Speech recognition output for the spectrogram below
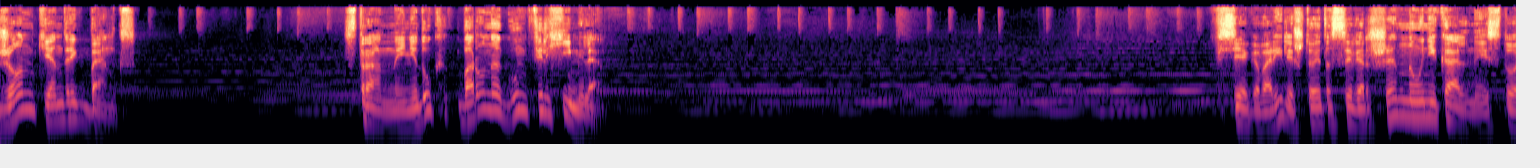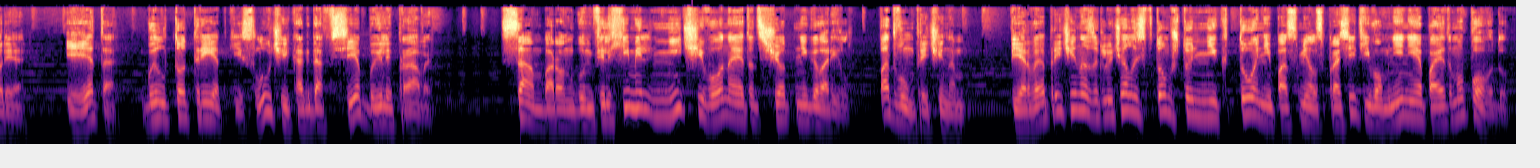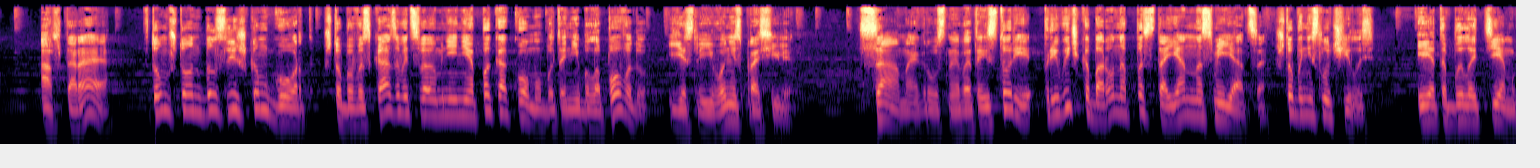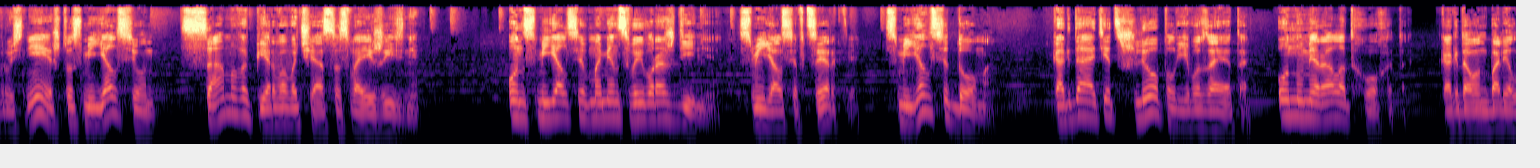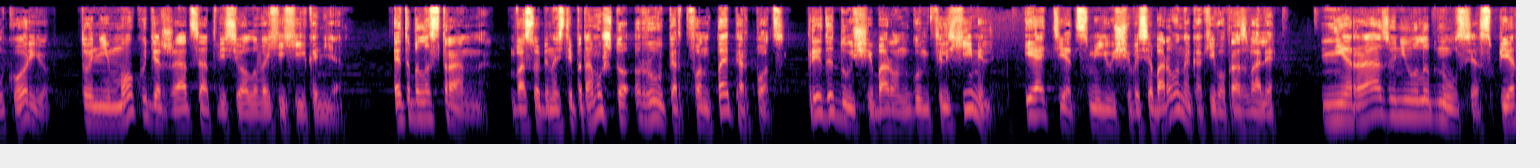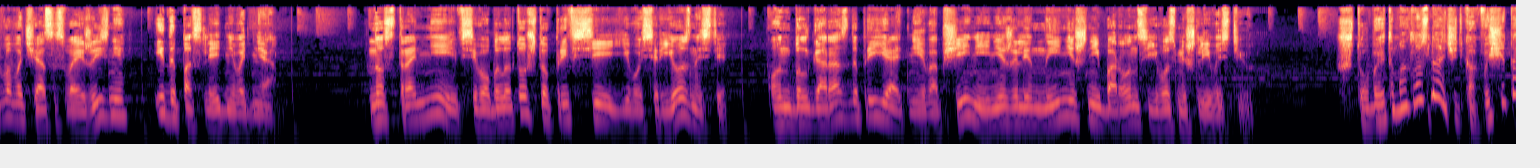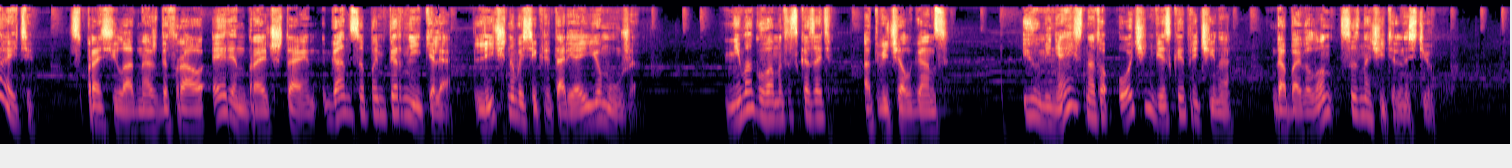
Джон Кендрик Бэнкс. Странный недуг барона Гумфельхимеля. Все говорили, что это совершенно уникальная история, и это был тот редкий случай, когда все были правы. Сам барон Гумфельхимель ничего на этот счет не говорил, по двум причинам. Первая причина заключалась в том, что никто не посмел спросить его мнение по этому поводу. А вторая – в том, что он был слишком горд, чтобы высказывать свое мнение по какому бы то ни было поводу, если его не спросили. Самое грустное в этой истории – привычка барона постоянно смеяться, что бы ни случилось. И это было тем грустнее, что смеялся он с самого первого часа своей жизни. Он смеялся в момент своего рождения, смеялся в церкви, смеялся дома. Когда отец шлепал его за это, он умирал от хохота. Когда он болел корью, то не мог удержаться от веселого хихиканья. Это было странно, в особенности потому, что Руперт фон Пепперпотс, предыдущий барон Гумфельхимель и отец смеющегося барона, как его прозвали, ни разу не улыбнулся с первого часа своей жизни и до последнего дня. Но страннее всего было то, что при всей его серьезности он был гораздо приятнее в общении, нежели нынешний барон с его смешливостью – «Что бы это могло значить, как вы считаете?» – спросила однажды фрау Эрен Брайтштайн Ганса Памперникеля, личного секретаря ее мужа. «Не могу вам это сказать», – отвечал Ганс. «И у меня есть на то очень веская причина», – добавил он со значительностью.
